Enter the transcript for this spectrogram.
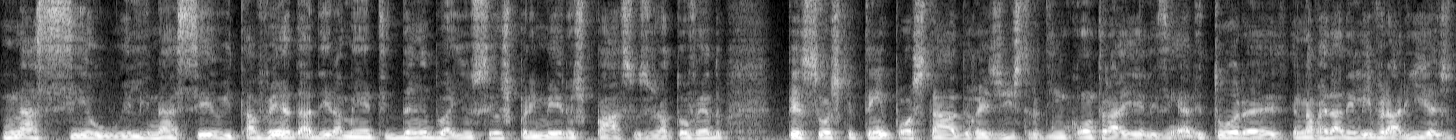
nasceu, ele nasceu e está verdadeiramente dando aí os seus primeiros passos. Eu já estou vendo pessoas que têm postado registro de encontrar eles em editoras, na verdade em livrarias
